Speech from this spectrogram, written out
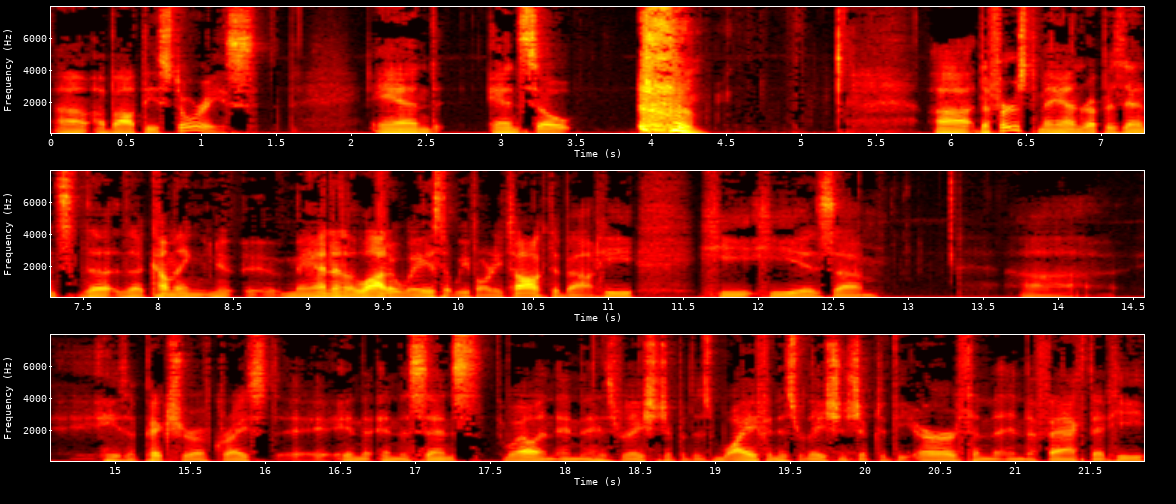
uh, about these stories, and and so. Uh, the first man represents the the coming uh, man in a lot of ways that we've already talked about. He he he is um, uh, he's a picture of Christ in the, in the sense, well, in, in his relationship with his wife and his relationship to the earth, and the, and the fact that he,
